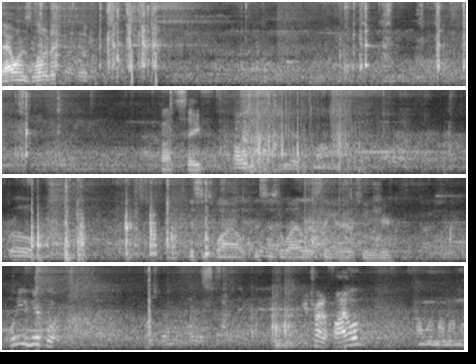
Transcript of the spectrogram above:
That one's loaded. Oh, it's safe. All of Bro. This is wild. This is the wildest thing I've ever seen in here. What are you here for? You're trying to file them? I'm with my mama.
